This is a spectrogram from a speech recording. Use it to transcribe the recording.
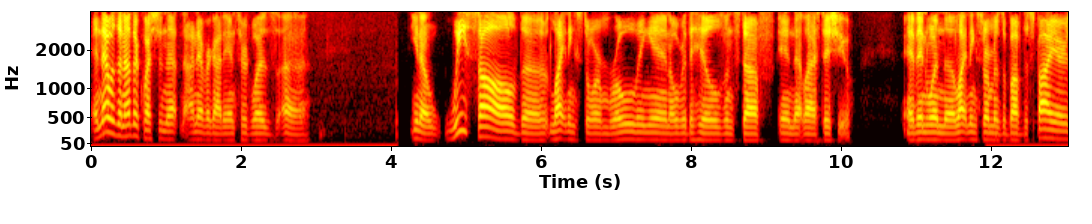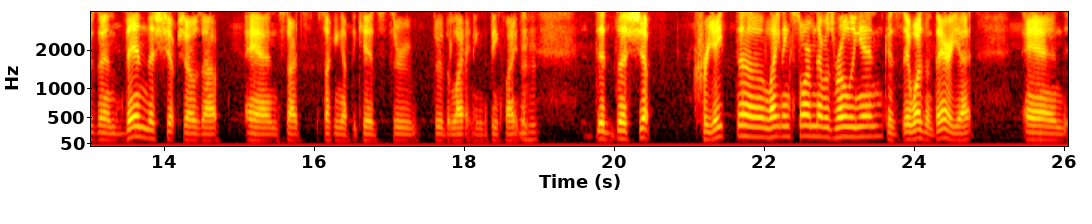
And that was another question that I never got answered was uh you know, we saw the lightning storm rolling in over the hills and stuff in that last issue. And then when the lightning storm is above the spires, then then the ship shows up and starts sucking up the kids through through the lightning, the pink lightning. Mhm. Did the ship create the lightning storm that was rolling in because it wasn't there yet? And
